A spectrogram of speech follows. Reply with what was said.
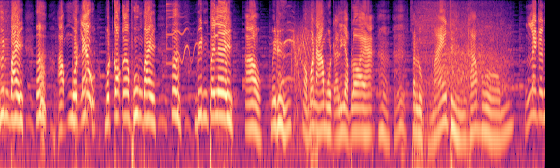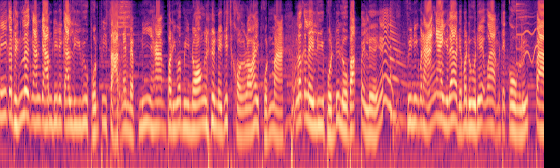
ขึ้นไป เอออะหมดแล้ว หมดก๊อกแล้วพุ่งไป เออบินไปเลยอ้าวไม่ถึงโอ้ mana หมดอะเรียบร้อยฮะ สรุปไม่ถึงครับผม และตอนนี้ก็ถึงฤกษ์งามยามดีในการรีวิวผลปีศาจใน map นี้ฮะพอดีว่ามีน้องใน Discord เราให้ผลมา แล้วก็เลยรีผลด้วย Robux ไปเลย Phoenix มันหาง่ายอยู่แล้วเดี๋ยวมาดูดิว่ามันจะโกงหรือเปล่า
